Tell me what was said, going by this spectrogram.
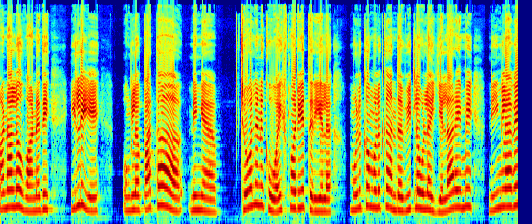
ஆனாலும் வானதி இல்லையே உங்களை பார்த்தா நீங்கள் சோழனுக்கு ஒய்ஃப் மாதிரியே தெரியலை. முழுக்க முழுக்க அந்த வீட்டில் உள்ள எல்லாரையுமே நீங்களாவே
